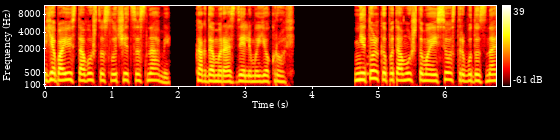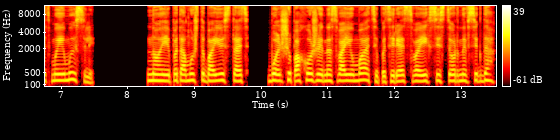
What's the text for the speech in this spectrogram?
Я боюсь того, что случится с нами, когда мы разделим ее кровь. Не только потому, что мои сестры будут знать мои мысли, но и потому, что боюсь стать больше похожей на свою мать и потерять своих сестер навсегда.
